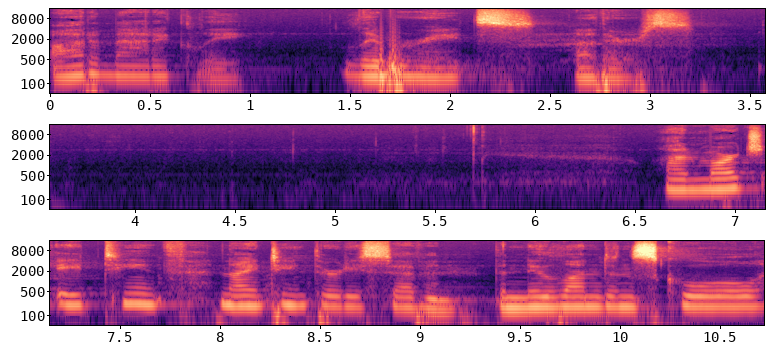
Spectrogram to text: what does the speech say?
automatically liberates others. On March 18, 1937, the New London School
